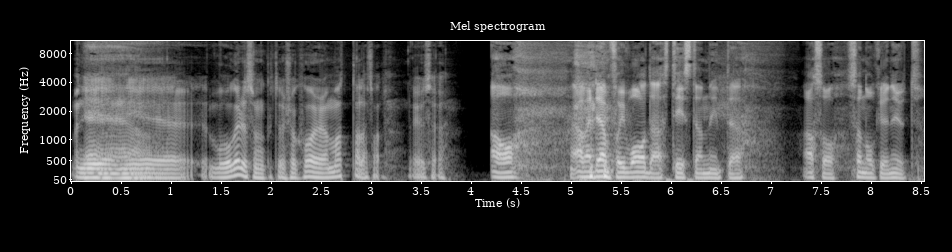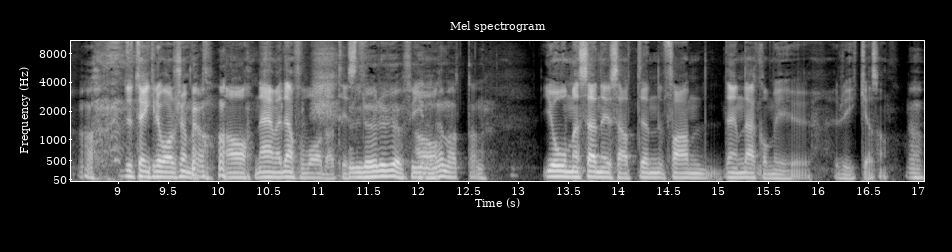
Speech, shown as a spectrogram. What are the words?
Men ni, Eh, ni vågade som törs ha kvar era matta i alla fall. Det är ju så. ja, ja men den får ju vara där tills den inte, alltså sen åker den ut. Ja. Du tänker i vardagsrummet? Ja. Ja. nej men den får vara där tills Lurvig och fin Ja. den mattan. Jo men sen är det så att den, fan, den där kommer ju ryka sen. Ja.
